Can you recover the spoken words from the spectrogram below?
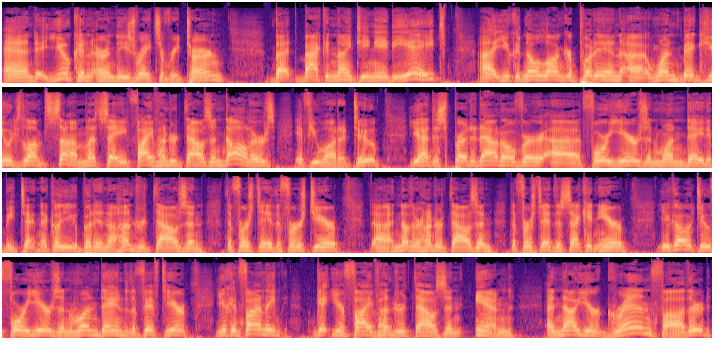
And you can earn these rates of return. But back in 1988, uh, you could no longer put in uh, one big, huge lump sum, let's say $500,000 if you wanted to. You had to spread it out over uh, four years and one day to be technical. You could put in 100000 the first day of the first year, uh, another 100000 the first day of the second year, year, you go to four years and one day into the fifth year, you can finally get your 500,000 in, and now you're grandfathered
